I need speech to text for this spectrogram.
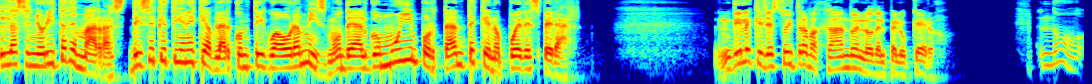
La señorita de Marras dice que tiene que hablar contigo ahora mismo de algo muy importante que no puede esperar. Dile que ya estoy trabajando en lo del peluquero. No,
